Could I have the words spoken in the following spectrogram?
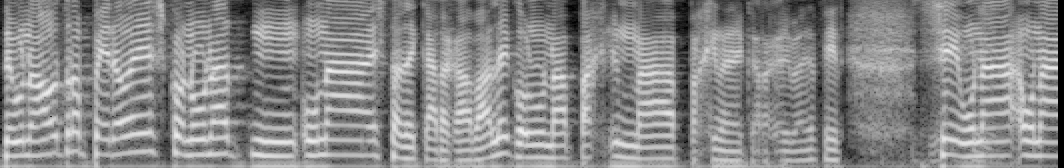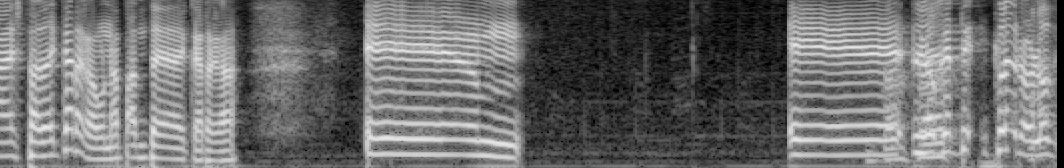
de uno a otro, pero es con una, mm, una esta de carga, ¿vale? Con una, página una página de carga, iba a decir. Sí, una, una esta de carga, una pantalla de carga. Eh, eh, lo que te- claro, lo,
